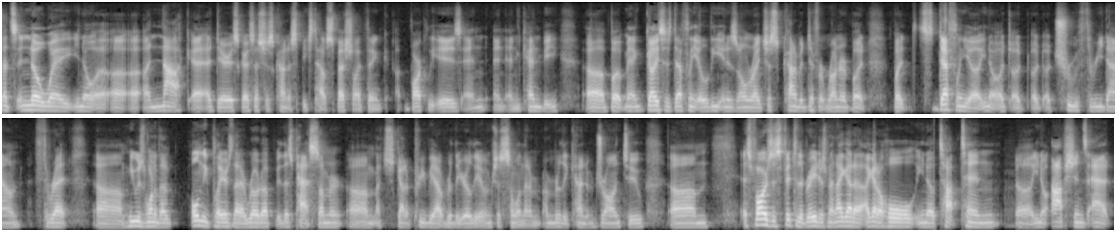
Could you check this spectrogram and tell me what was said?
that's in no way you know a, a, a knock at, at Derrius Guice. That just kind of speaks to how special I think Barkley is and and, and can be. Uh, but man, Guice is definitely elite in his own right. Just kind of a different runner, but but definitely a you know a, a, a, a true three down threat. Um, he was one of the only players that I wrote up this past summer. Um, I just got a preview out really early of him. Just someone that I'm, I'm really kind of drawn to. Um, as far as his fit to the Raiders, man, I got a I got a whole you know top ten uh, you know options at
